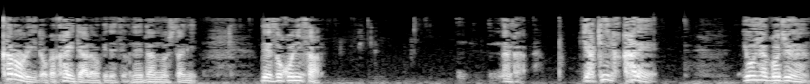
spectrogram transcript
カロリーとか書いてあるわけですよ。値段の下に。で、そこにさ、なんか、焼肉カレー、450円。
